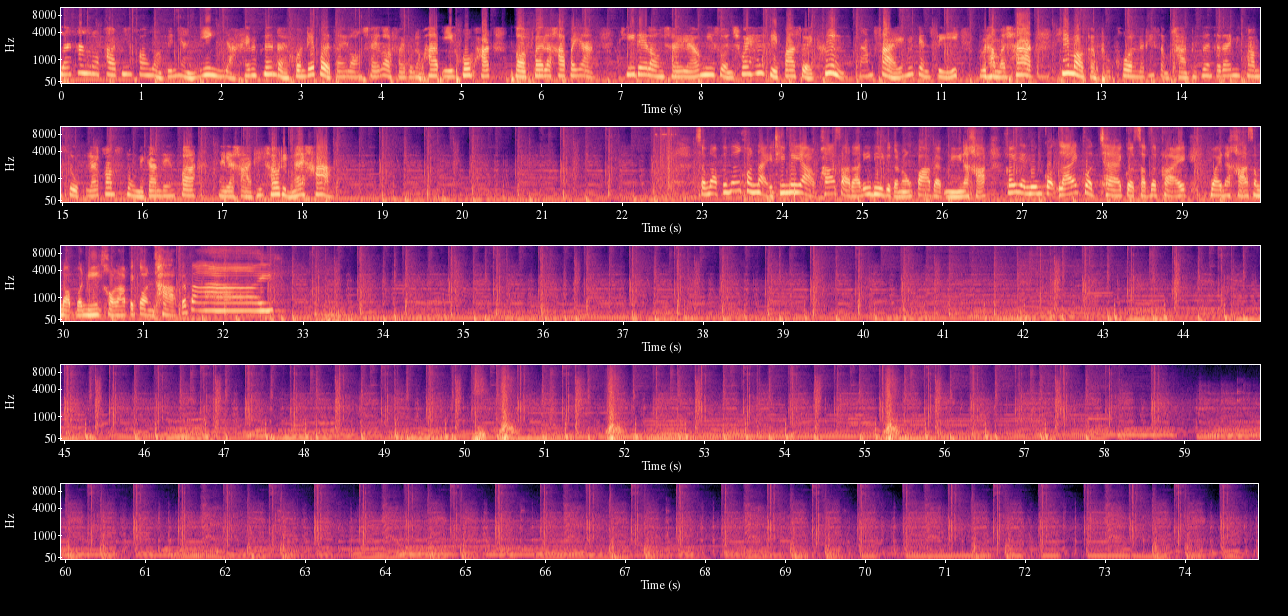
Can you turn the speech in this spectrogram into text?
และทางเราพามีความหวังเป็นอย่างยิ่ง อยากให้เพื่อนๆหลายคนได้เปิดใจลองใช้หลอดไฟคุณภาพ Eco p a s หลอดไฟราคาประหยัดที่ได้ลองใช้แล้วมีส่วนช่วยให้สีปลาสวยขึ้น น้ำใสไม่เปลี่ยนสีดูธรรมชาติ ที่เหมาะกับทุกคนและที่สำคัญเพื่อนๆจะได้มีความสุขและความสนุกในการเลี้ยงปลาในราคาที่เข้าถึงง่ายค่ะ สำหรับเพื่อนๆคนไหนที่ไม่อยากพลาดสาระดีๆเกี่ยวกับน้องปลาแบบนี้นะคะ ก็อย่าลืมกดไลค์กดแชร์กด Subscribe ไว้นะคะสำหรับวันนี้ขอลาไปก่อนค่ะ บ๊ายบาย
